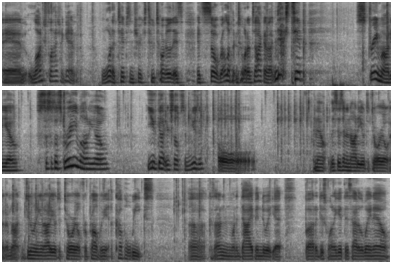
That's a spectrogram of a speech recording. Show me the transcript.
and launch Flash again. What a tips and tricks tutorial it is. It's so relevant to what I'm talking about. Next tip, stream audio. S -s -s Stream audio. You've got yourself some music. Oh. Now, this isn't an audio tutorial, and I'm not doing an audio tutorial for probably a couple weeks, because I don't even want to dive into it yet, but I just want to get this out of the way now,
